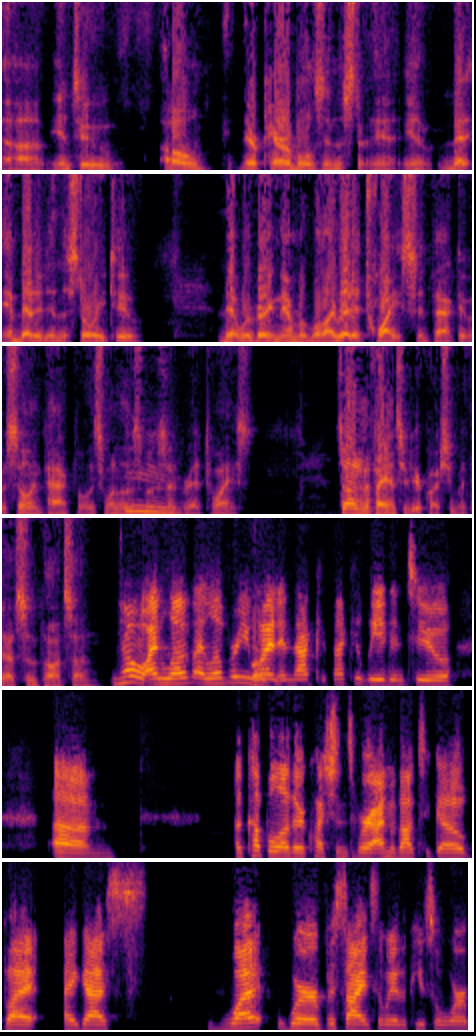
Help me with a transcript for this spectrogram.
uh, into, oh, there are parables in the sto- in, embedded in the story too that were very memorable. I read it twice. In fact, it was so impactful. It's one of those mm. books I've read twice. So I don't know if I answered your question, but that's some thoughts on. No, I love I love where you part. went, and that that could lead into um, a couple other questions where I'm about to go, but I guess what were besides the way of the peaceful war,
